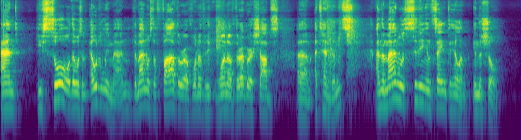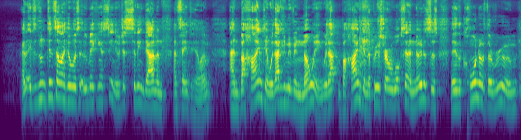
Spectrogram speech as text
and he saw there was an elderly man. The man was the father of one of the one of the Rebbe Rashab's um, attendants, and the man was sitting and saying to Tehillim in the shul. And it didn't, didn't sound like it was, making a scene. He was just sitting down and, and saying to Tehillim. And behind him, without him even knowing, without behind him, the previous Rebbe walks in and notices that in the corner of the room,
